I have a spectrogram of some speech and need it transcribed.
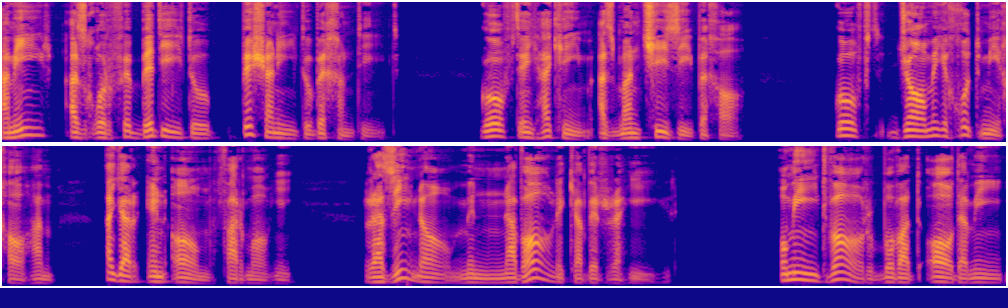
امیر از غرفه بدید و بشنید و بخندید. گفت ای حکیم از من چیزی بخواه گفت جامه خود می‌خواهم اگر انعام فرمایی. رزینا من نوالک بالرحیل. امیدوار بود آدمی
